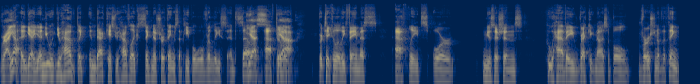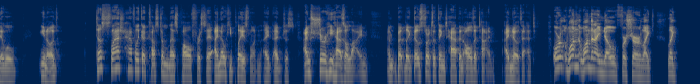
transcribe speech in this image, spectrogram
right? Yeah, yeah, and you you have like in that case you have like signature things that people will release and sell yes, after yeah. like particularly famous athletes or musicians who have a recognizable version of the thing. They will, you know, does Slash have like a custom Les Paul for sale? I know he plays one. I, I just I'm sure he has a line. I'm, but like those sorts of things happen all the time. I know that. Or one one that I know for sure, like like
